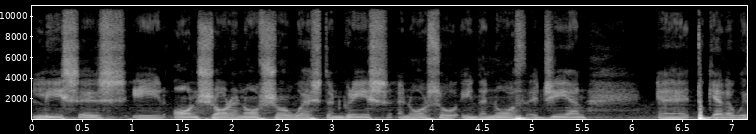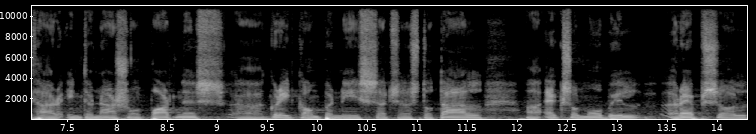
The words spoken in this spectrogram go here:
leases in onshore and offshore Western Greece and also in the North Aegean. Together with our international partners, great companies such as Total, uh, ExxonMobil, Repsol,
